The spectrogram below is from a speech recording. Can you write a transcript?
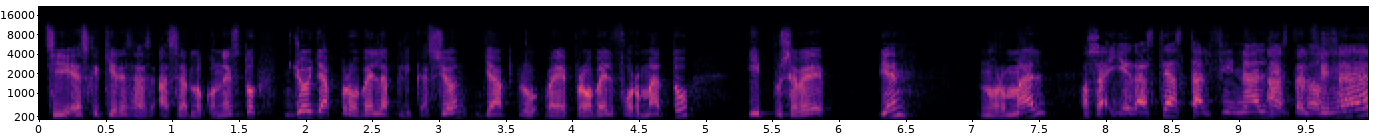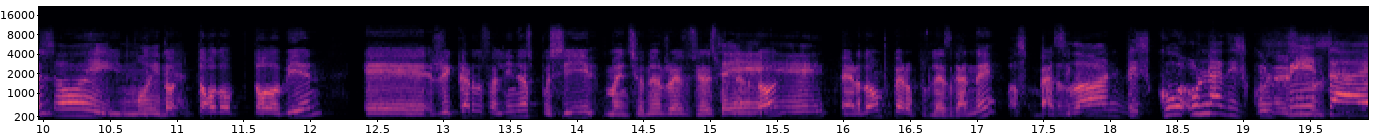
Si es que quieres ha- hacerlo con esto. Yo ya probé la aplicación, ya eh, probé el formato y pues se ve bien, normal. O sea, llegaste hasta el final del hasta el proceso final y muy bien. Todo, todo bien. Eh, Ricardo Salinas, pues sí, mencionó en redes sociales, perdón, perdón, pero pues les gané. Perdón, discul- una disculpita,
